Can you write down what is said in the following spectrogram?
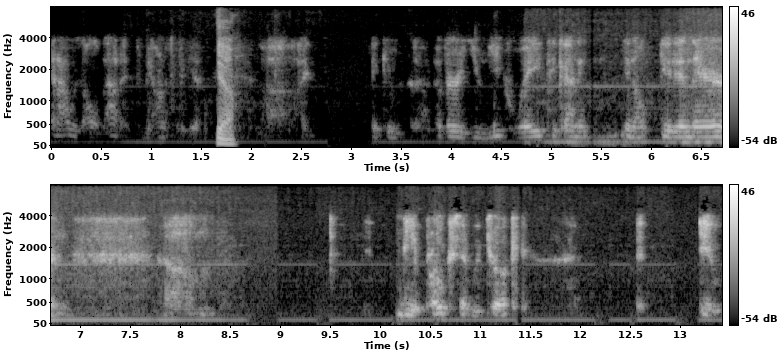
And I was all about it, to be honest with you. Yeah. Uh, I think it was a, a very unique way to kind of, you know, get in there and um, the approach that we took. It,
